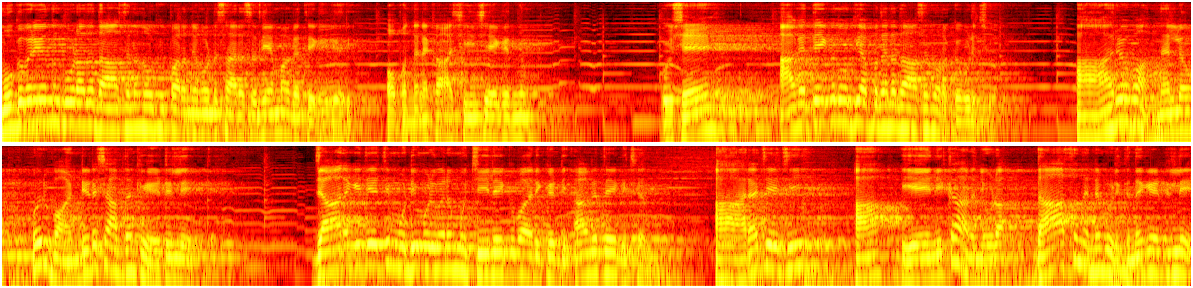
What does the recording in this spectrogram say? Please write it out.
മുഖവരെയൊന്നും കൂടാതെ ദാസനെ നോക്കി പറഞ്ഞുകൊണ്ട് സരസ്വതി അമ്മ അകത്തേക്ക് കയറി. ഒപ്പം തന്നെ കാശിയും ശേഖരനും. ഉഷേ അകത്തേക്ക് നോക്കി അപ്പൊ തന്നെ ദാസൻ ഉറക്കെ പിടിച്ചു. ആരോ വന്നല്ലോ. ഒരു വണ്ടിയുടെ ശബ്ദം കേട്ടില്ലേ? ജാനകി ചേച്ചി മുടി മുഴുവനും മുച്ചിയിലേക്ക് വാരിക്കെട്ടി അകത്തേക്ക് ചെന്നു. ആരാ ചേച്ചി? ആ എനിക്ക് അറിഞ്ഞൂടാ. ദാസൻ എന്നെ വിളിക്കുന്നത് കേട്ടില്ലേ?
